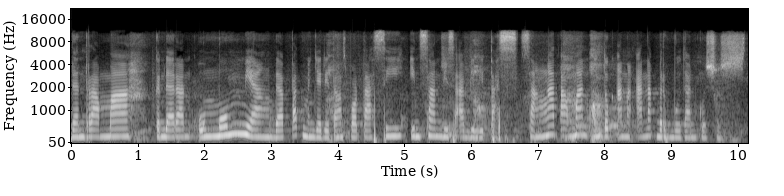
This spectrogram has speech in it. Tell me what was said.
dan ramah kendaraan umum yang dapat menjadi transportasi insan disabilitas. Sangat aman untuk anak-anak berkebutuhan khusus.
